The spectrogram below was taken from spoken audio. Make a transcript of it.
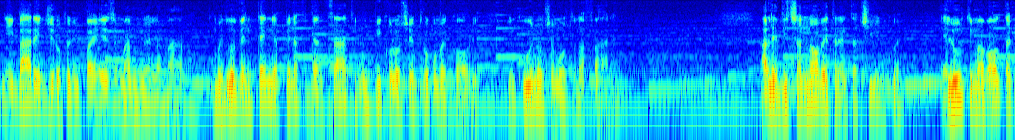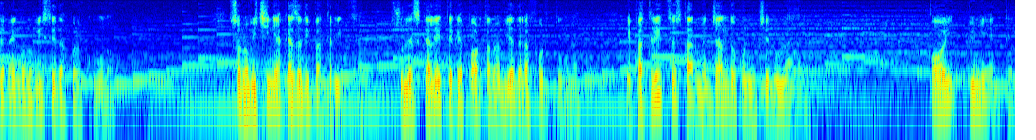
nei bar in giro per il paese, mano nella mano, come due ventenni appena fidanzati in un piccolo centro come Cori, in cui non c'è molto da fare. Alle 19.35 è l'ultima volta che vengono visti da qualcuno. Sono vicini a casa di Patrizio, sulle scalette che portano Via della Fortuna, e Patrizio sta armeggiando con il cellulare. Poi più niente,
